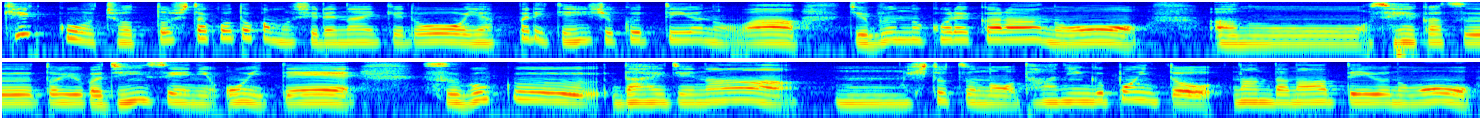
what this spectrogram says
結構ちょっとしたことかもしれないけどやっぱり転職っていうのは自分のこれからの、あのー、生活というか人生においてすごく大事なうん一つのターニングポイントなんだなっていうのを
